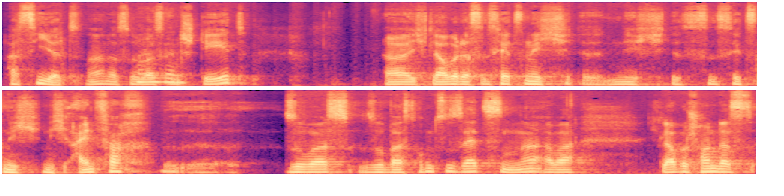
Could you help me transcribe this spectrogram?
passiert, ne? dass sowas Wahnsinn. entsteht. Äh, ich glaube, das ist jetzt nicht, äh, nicht, das ist jetzt nicht, nicht einfach, äh, sowas, sowas umzusetzen, ne? aber ich glaube schon, dass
